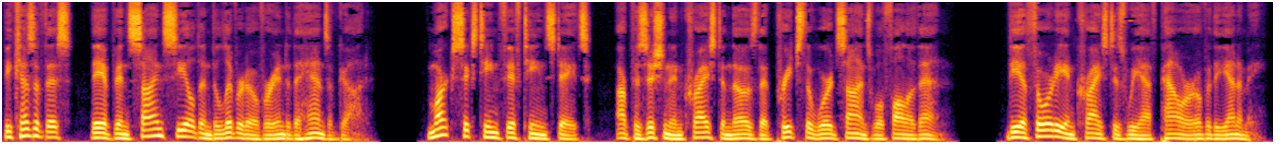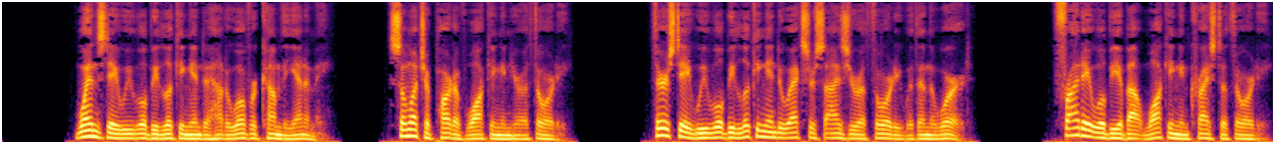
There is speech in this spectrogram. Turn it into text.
Because of this, they have been signed, sealed, and delivered over into the hands of God. Mark 16:15 states, "Our position in Christ and those that preach the word signs will follow then." The authority in Christ is we have power over the enemy. Wednesday we will be looking into how to overcome the enemy. So much a part of walking in your authority. Thursday we will be looking into exercise your authority within the word. Friday will be about walking in Christ authority.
